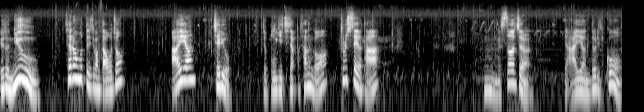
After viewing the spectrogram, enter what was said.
여기서 뉴 새로운 것들이 이제 막 나오죠. 아이언 재료 이제 무기 제작 사는 거 툴스예요 다. 음 서저 아이언들 있고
